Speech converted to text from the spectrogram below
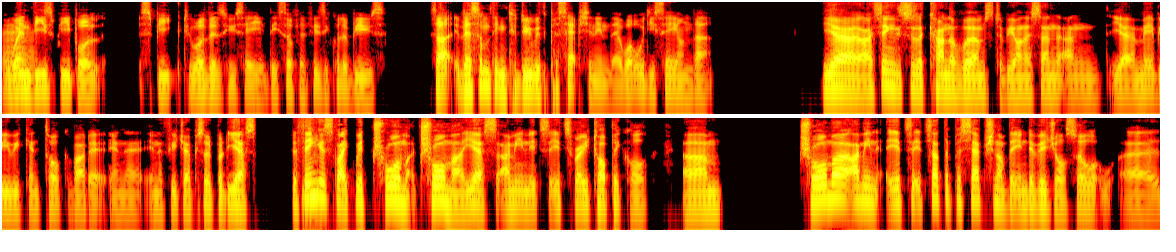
when Mm. these people speak to others who say they suffered physical abuse, so there's something to do with perception in there. What would you say on that? Yeah, I think this is a can of worms, to be honest, and and yeah, maybe we can talk about it in a in a future episode. But yes, the thing Mm, is, like with trauma, trauma, yes, I mean it's it's very topical. Um, trauma, I mean it's it's at the perception of the individual. So uh,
